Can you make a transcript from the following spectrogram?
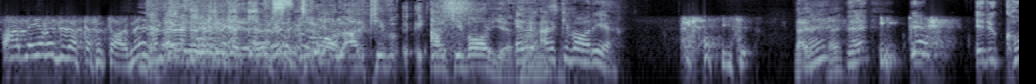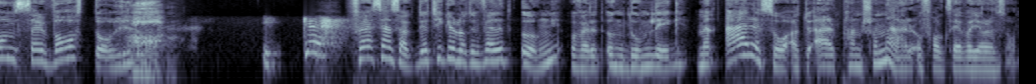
Ja, nej, jag vet inte hur jag ska förklara. Men... Nej, nej, nej, nej, nej, Centralarkivarier. Är du arkivarie? Nej, nej. Nej. Är du konservator? Får jag säga en sak? Jag tycker du låter väldigt ung och väldigt ungdomlig. Men är det så att du är pensionär och folk säger vad gör en sån?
